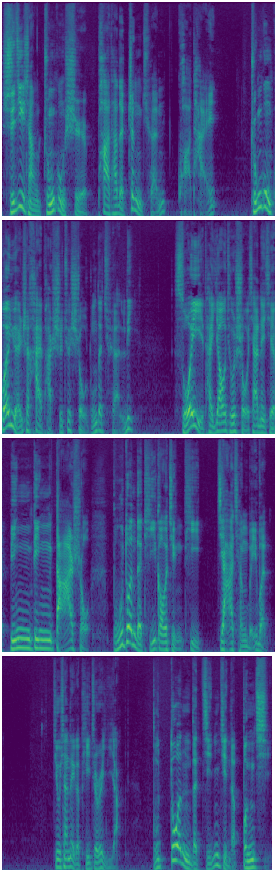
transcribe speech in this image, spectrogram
实际上，中共是怕他的政权垮台，中共官员是害怕失去手中的权力，所以他要求手下那些兵丁打手不断的提高警惕，加强维稳，就像那个皮筋儿一样。不断的紧紧的绷起，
